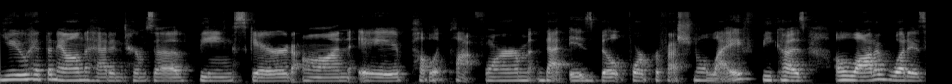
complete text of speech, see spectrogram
you hit the nail on the head in terms of being scared on a public platform that is built for professional life because a lot of what is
